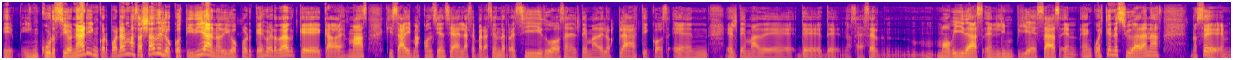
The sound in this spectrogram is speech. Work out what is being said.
eh, incursionar, incorporar más allá de lo cotidiano, digo, porque es verdad que cada vez más quizá hay más conciencia en la separación de residuos, en el tema de los plásticos, en el tema de, de, no sé, hacer movidas en limpiezas, en, en cuestiones ciudadanas, no sé,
